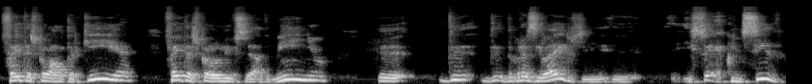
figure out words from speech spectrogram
feitas pela autarquia, feitas pela Universidade de Minho, de, de, de brasileiros, e, e isso é conhecido.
